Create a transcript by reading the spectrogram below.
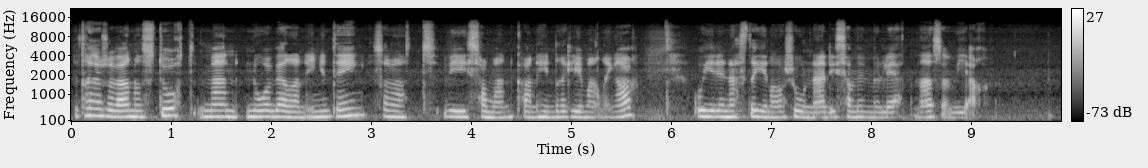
Det trenger ikke å være noe stort, men noe bedre enn ingenting, sånn at vi sammen kan hindre klimaendringer og gi de neste generasjonene de samme mulighetene som vi har.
